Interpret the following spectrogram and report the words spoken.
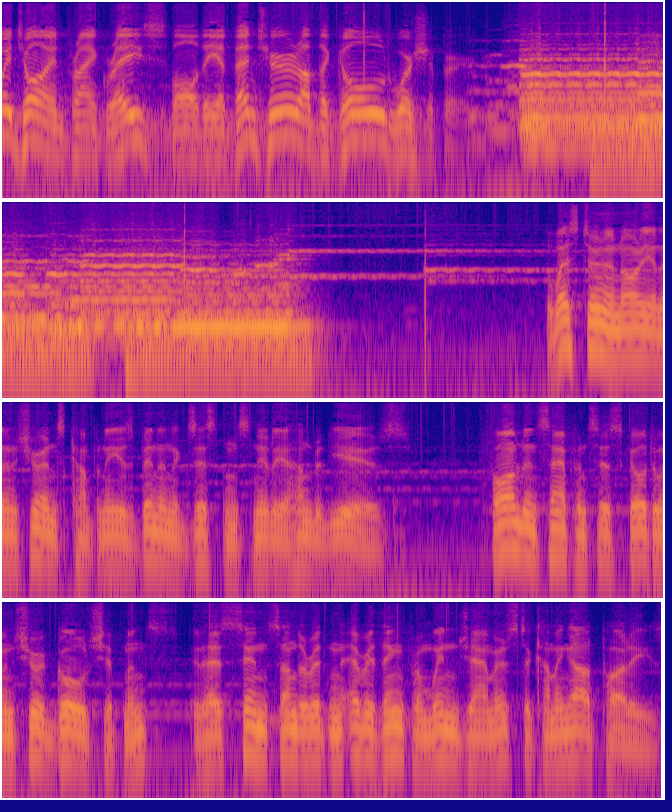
We join Frank Race for the adventure of the Gold Worshipper. The Western and Orient Insurance Company has been in existence nearly a hundred years. Formed in San Francisco to insure gold shipments, it has since underwritten everything from windjammers to coming out parties.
